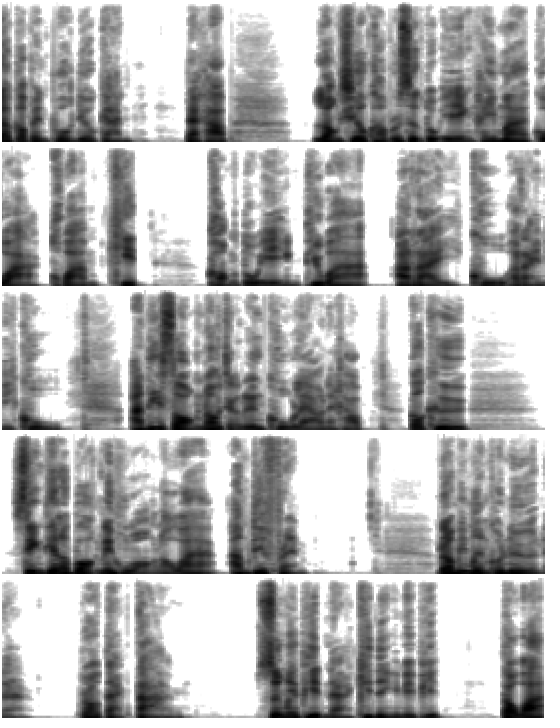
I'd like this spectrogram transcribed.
แล้วก็เป็นพวกเดียวกันนะครับ ลองเชื่อความรู้สึกตัวเองให้มากกว่าความคิดของตัวเองที่ว่าอะไรคูลอะไรไม่คูลอันที่สองนอกจากเรื่องคูลแล้วนะครับ ก็คือสิ่งที่เราบอกในหัวของเราว่า I'm different เราไม่เหมือนคนอื่นนะเราแตกต่าง ซึ่งไม่ผิดนะ คิดอย่างนี้ไม่ผิด แต่ว่า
